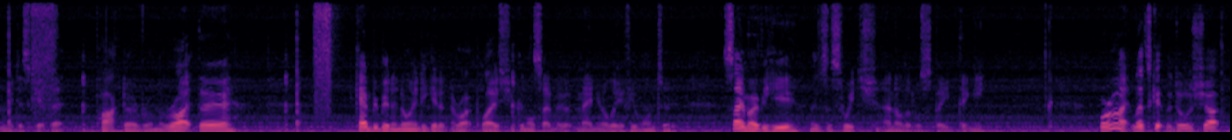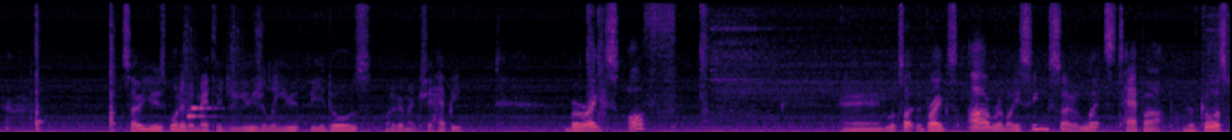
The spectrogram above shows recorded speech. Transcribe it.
Let me just get that parked over on the right there It can be a bit annoying to get it in the right place. You can also move it manually if you want to. Same over here. There's a switch and a little speed thingy. Alright, let's get the doors shut. So use whatever method you usually use for your doors, whatever makes you happy. Brakes off. And looks like the brakes are releasing, so let's tap up. And of course,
